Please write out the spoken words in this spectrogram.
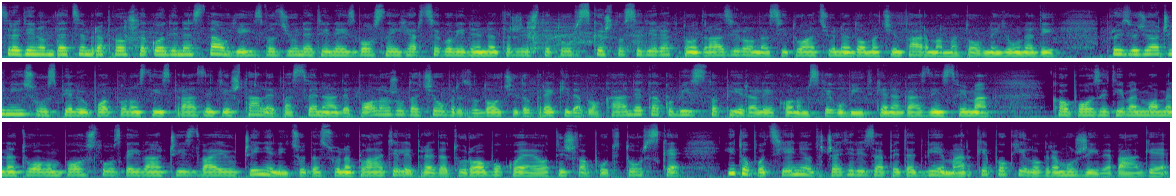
Sredinom decembra prošle godine stao je izvoz junetine iz Bosne i Hercegovine na tržište Turske, što se direktno odrazilo na situaciju na domaćim farmama tovne junadi. Proizvođači nisu uspjeli u potpunosti isprazniti štale, pa sve nade polažu da će ubrzo doći do prekida blokade kako bi stopirali ekonomske gubitke na gazdinstvima. Kao pozitivan moment u ovom poslu uzgajivači izdvajaju činjenicu da su naplatili predatu robu koja je otišla put Turske i to po cijeni od 4,2 marke po kilogramu žive vage.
